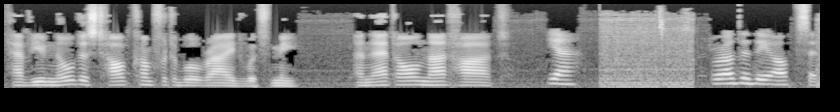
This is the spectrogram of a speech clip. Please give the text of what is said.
Have you noticed how comfortable ride with me? And at all not hot? Yeah. Rather the opposite.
